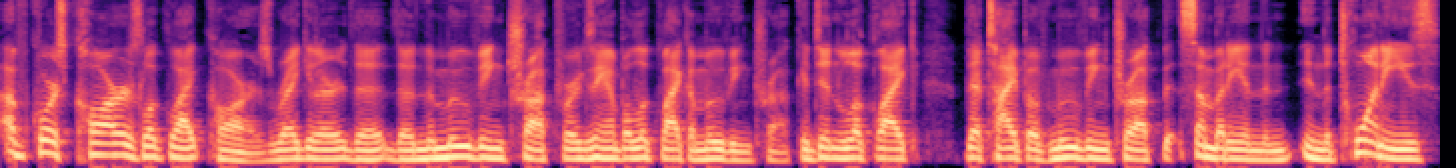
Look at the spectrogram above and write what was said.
of course, cars look like cars. Regular the, the the moving truck, for example, looked like a moving truck. It didn't look like the type of moving truck that somebody in the in the twenties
